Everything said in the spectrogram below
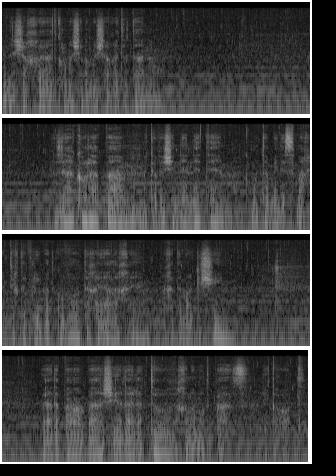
ונשחרר את כל מה שלא משרת אותנו. זה הכל הפעם, מקווה שנהניתם. כמו תמיד אשמח אם תכתבו לי בתגובות איך היה לכם, איך אתם מרגישים. ועד הפעם הבאה, שיהיה לילה טוב וחלומות פז. להתראות.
